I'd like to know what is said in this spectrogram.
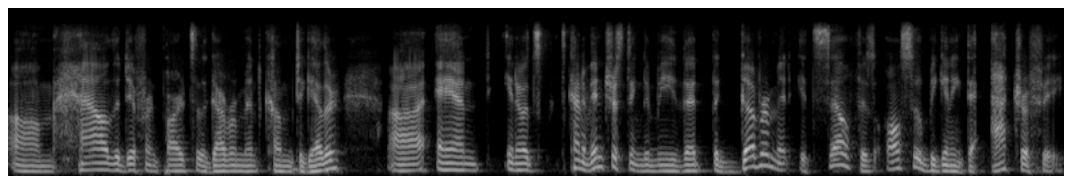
um, how the different parts of the government come together. Uh, and you know, it's it's kind of interesting to me that the government itself is also beginning to atrophy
